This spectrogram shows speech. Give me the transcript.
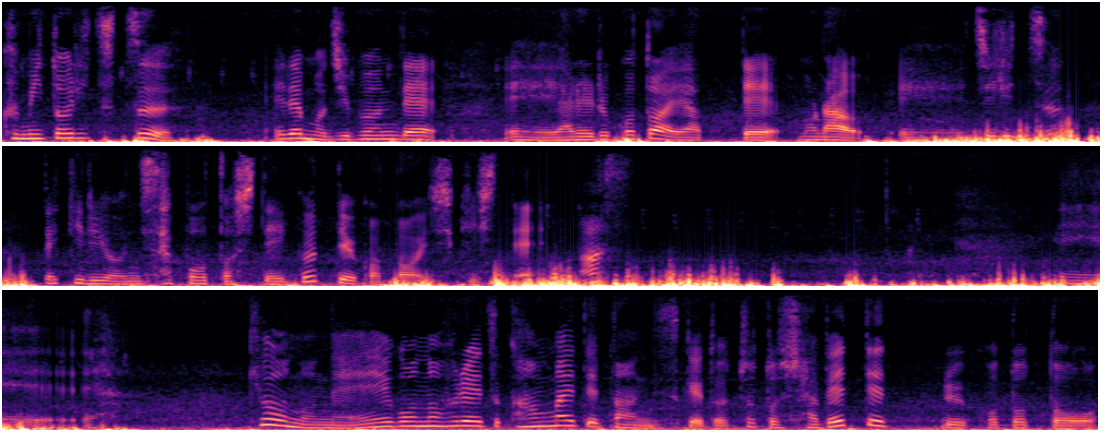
汲み取りつつでも自分で、えー、やれることはやってもらう、えー、自立できるようにサポートしていくっていうことを意識しています、えー、今日のね英語のフレーズ考えてたんですけどちょっと喋ってることと、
